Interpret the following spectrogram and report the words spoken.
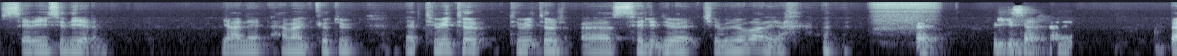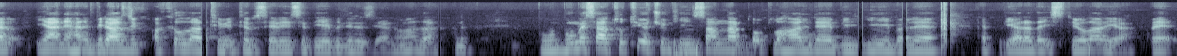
serisi diyelim. Yani hemen kötü ne Twitter Twitter e, seli diyor çeviriyorlar ya. evet. Bilgisayar. Yani ben yani hani birazcık akılla Twitter serisi diyebiliriz yani ona da hani bu, bu mesela tutuyor çünkü insanlar toplu halde bilgiyi böyle hep bir arada istiyorlar ya ve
